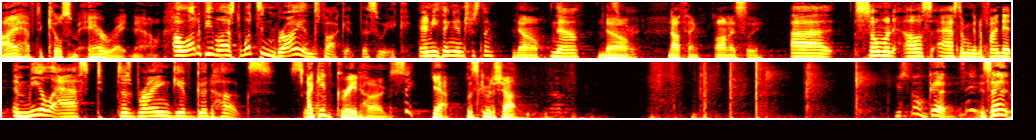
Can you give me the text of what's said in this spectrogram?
I have to kill some air right now. A lot of people asked, what's in Brian's pocket this week? Anything interesting? No, No. No, nothing. Honestly, Uh, someone else asked, I'm going to find it. Emil asked, does Brian give good hugs? So, I give great hugs. see. Yeah, let's give it a shot. You smell good. Is that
